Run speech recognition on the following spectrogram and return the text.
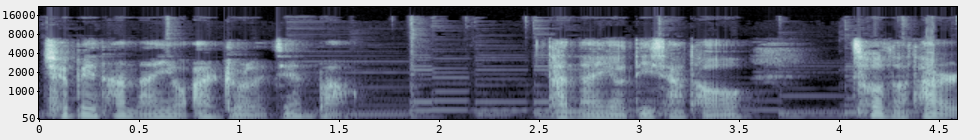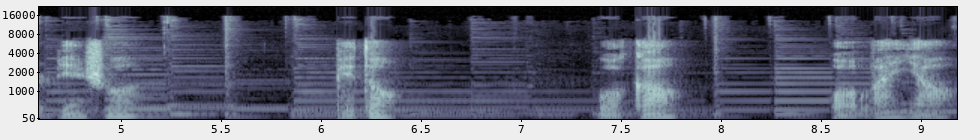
却被她男友按住了肩膀。她男友低下头，凑到她耳边说：“别动，我高，我弯腰。”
